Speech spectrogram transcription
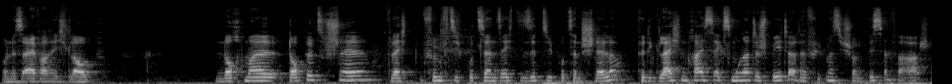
Und ist einfach, ich glaube, nochmal doppelt so schnell, vielleicht 50 Prozent, 60, 70 Prozent schneller für den gleichen Preis sechs Monate später. Da fühlt man sich schon ein bisschen verarscht.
